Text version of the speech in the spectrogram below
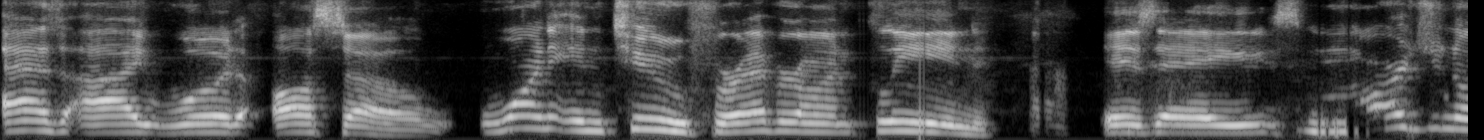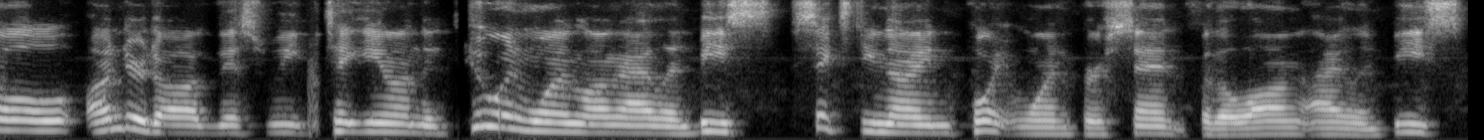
As I would also. One and two, forever unclean, is a marginal underdog this week, taking on the two and one Long Island Beasts, sixty nine point one percent for the Long Island Beasts.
